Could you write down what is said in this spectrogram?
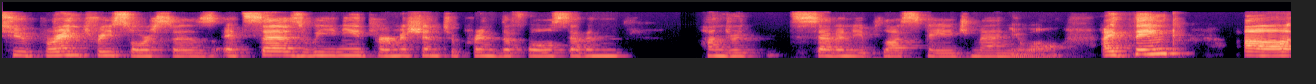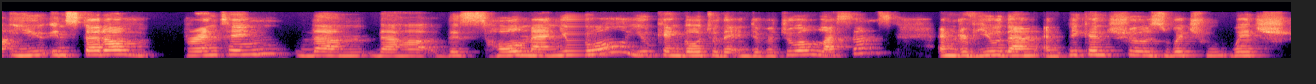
to print resources? It says we need permission to print the full 770 plus page manual. I think uh, you instead of printing the, the this whole manual, you can go to the individual lessons and review them and pick and choose which which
